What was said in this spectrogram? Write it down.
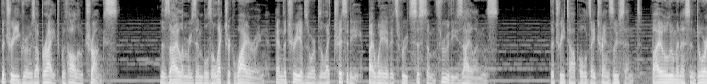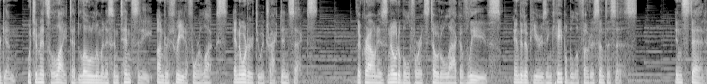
the tree grows upright with hollow trunks. The xylem resembles electric wiring, and the tree absorbs electricity by way of its root system through these xylems. The treetop holds a translucent, bioluminescent organ which emits light at low luminous intensity under 3 to 4 lux in order to attract insects. The crown is notable for its total lack of leaves, and it appears incapable of photosynthesis. Instead,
